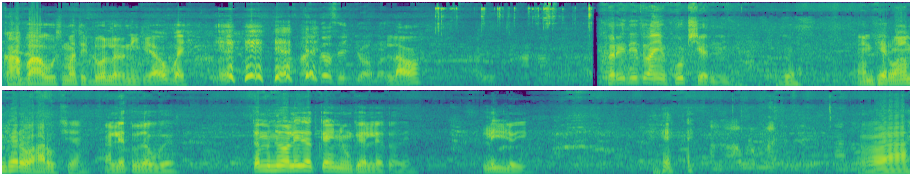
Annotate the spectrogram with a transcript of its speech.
કાબા હાઉસમાંથી ડોલર નીકળ્યા હો ભાઈ. લાવો. ખરીદી તો અહીં ખૂટશે જ નહીં. જો આમ ફેરો આમ ફેરો સારું છે. આ લેતું જવું હે. તમે ન લીધા તો કઈ નહીં હું ઘેર લેતો હોય લઈ જઈ. વાહ.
